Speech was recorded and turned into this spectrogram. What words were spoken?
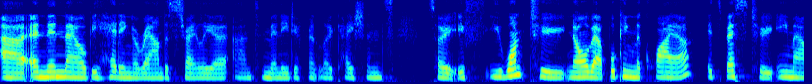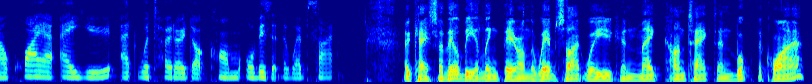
Uh, and then they'll be heading around Australia um, to many different locations. So, if you want to know about booking the choir, it's best to email choirau at watoto.com or visit the website. Okay, so there'll be a link there on the website where you can make contact and book the choir.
